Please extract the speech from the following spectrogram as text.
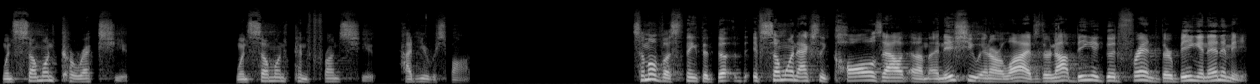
When someone corrects you, when someone confronts you, how do you respond? Some of us think that the, if someone actually calls out um, an issue in our lives, they're not being a good friend, they're being an enemy.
